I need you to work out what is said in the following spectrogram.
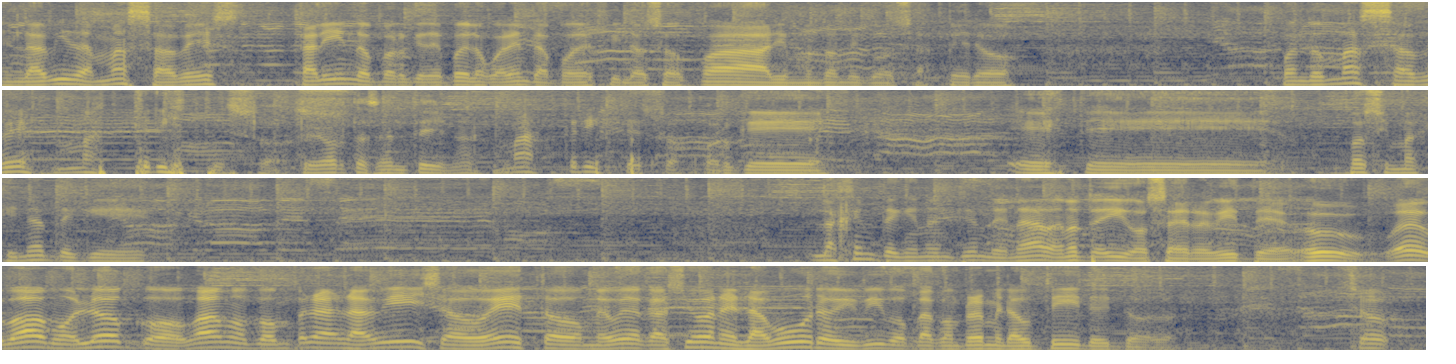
en la vida más sabés, está lindo porque después de los 40 podés filosofar y un montón de cosas, pero cuando más sabés, más triste sos. Peor te sentí, ¿no? Más triste sos porque este vos imaginate que la gente que no entiende nada, no te digo ser, viste, "Uh, eh, vamos loco, vamos a comprar la villa o esto, me voy a vacaciones, laburo y vivo para comprarme el autito y todo. Yo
